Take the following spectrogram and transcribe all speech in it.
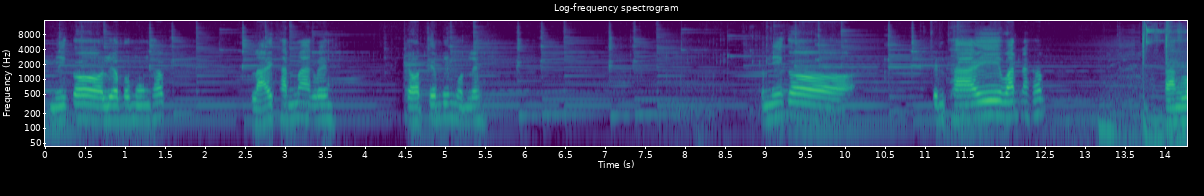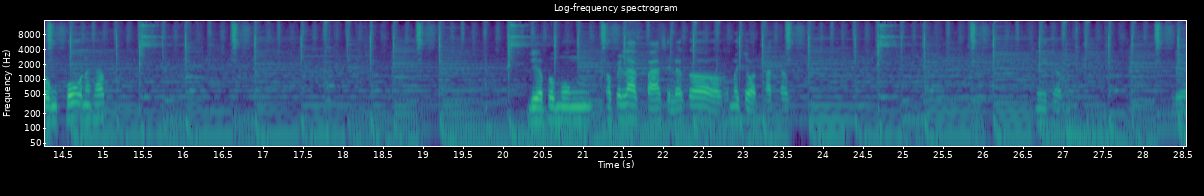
อันนี้ก็เรือประมงครับ หลายคันมากเลย จอดเต็มไปหมดเลยตัวนี้ก็เป็นท้ายวัดนะครับ ทางลงโป๊ะนะครับ เรือประมงเขาไปลากปลาเสร็จแล้วก็เขามาจอดพักครับ นี่ครับ เรือ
